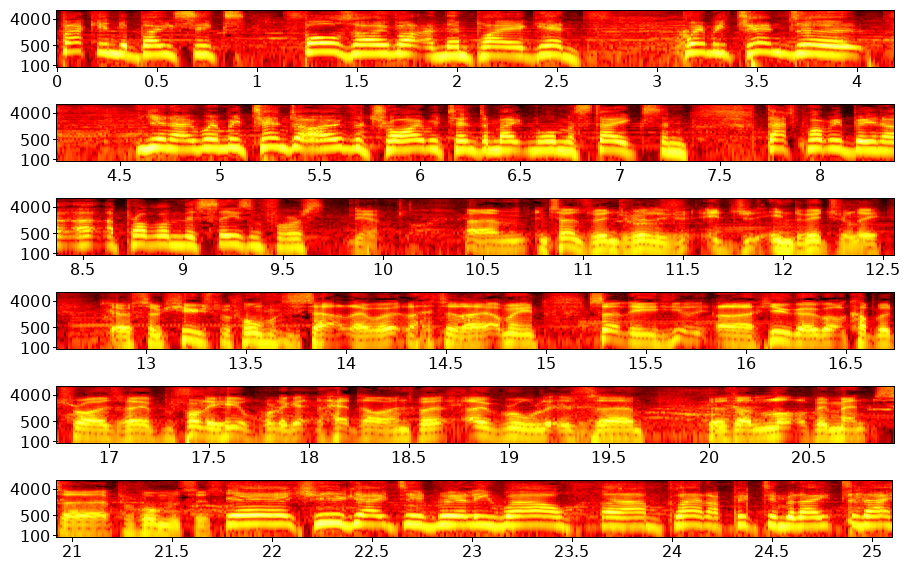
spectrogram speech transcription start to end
back into basics, balls over, and then play again. When we tend to you know, when we tend to over try, we tend to make more mistakes, and that's probably been a, a problem this season for us. Yeah. Um, in terms of individually, there were some huge performances out there, weren't there today? I mean, certainly uh, Hugo got a couple of tries. There. Probably he'll probably get the headlines, but overall, it was um, there was a lot of immense uh, performances. Yeah, Hugo did really well. I'm glad I picked him at eight today.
